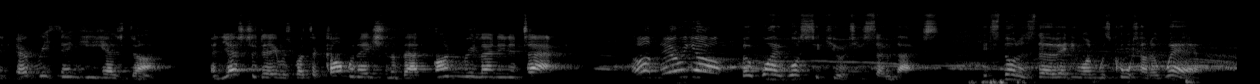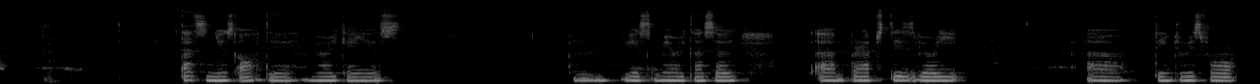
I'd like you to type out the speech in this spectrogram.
in everything he has done. And yesterday was but the culmination of that unrelenting attack. Oh, there we go. But why was security so lax? It's not as though anyone was caught unaware that's news of the American US um, US America. So um, perhaps this is very uh, dangerous for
